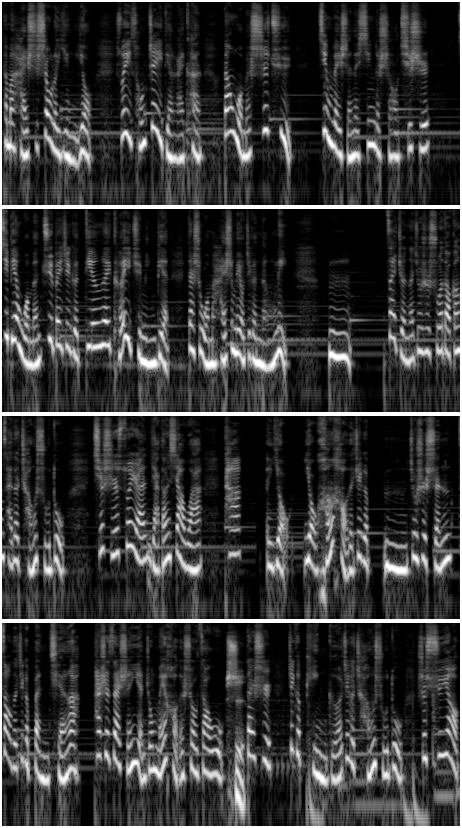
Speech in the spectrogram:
他们还是受了引诱。所以从这一点来看，当我们失去敬畏神的心的时候，其实。即便我们具备这个 DNA 可以去明辨，但是我们还是没有这个能力。嗯，再者呢，就是说到刚才的成熟度，其实虽然亚当夏娃他有有很好的这个嗯，就是神造的这个本钱啊，他是在神眼中美好的受造物，是。但是这个品格，这个成熟度是需要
